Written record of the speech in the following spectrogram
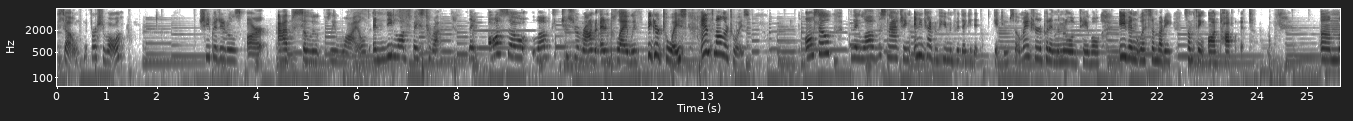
So, first of all, sheepadoodles are absolutely wild and need a lot of space to run. They also love to chase around and play with bigger toys and smaller toys. Also, they love snatching any type of human food they could get to, so make sure to put it in the middle of the table, even with somebody something on top of it. Um,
